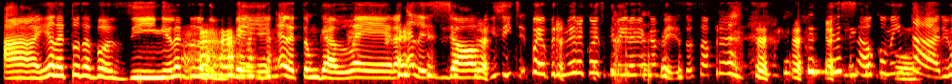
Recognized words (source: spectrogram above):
ai, ela é toda boazinha, ela é toda do bem, ela é tão galera, ela é jovem. Gente, foi a primeira coisa que veio na minha cabeça, só pra deixar o comentário.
